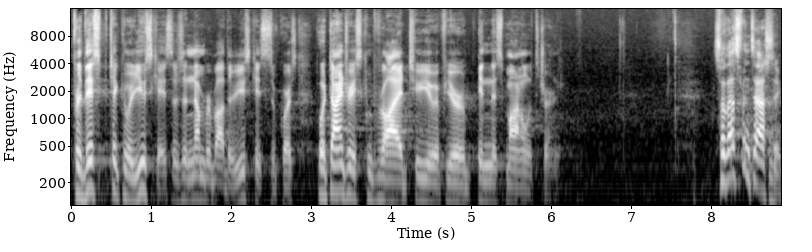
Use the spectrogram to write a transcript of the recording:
for this particular use case, there's a number of other use cases, of course, but what Dynatrace can provide to you if you're in this monolith journey. So that's fantastic,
